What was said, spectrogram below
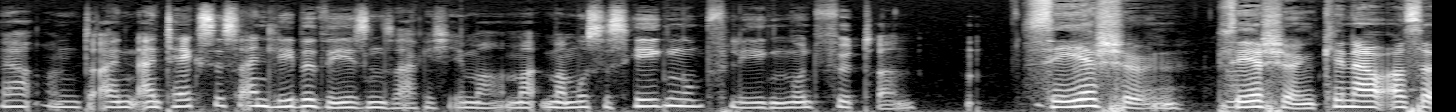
Ja, und ein, ein Text ist ein Lebewesen, sage ich immer. Man, man muss es hegen und pflegen und füttern. Sehr schön, sehr schön. Genau, also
